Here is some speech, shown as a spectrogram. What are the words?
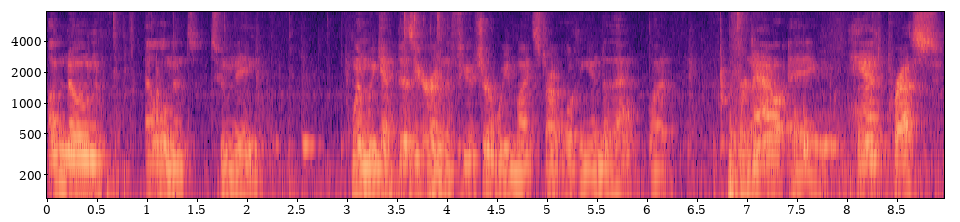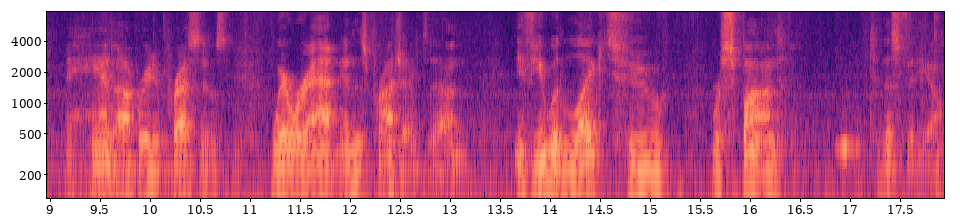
unknown element to me. When we get busier in the future, we might start looking into that. But for now, a hand press, a hand operated press is where we're at in this project. Um, if you would like to respond to this video,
